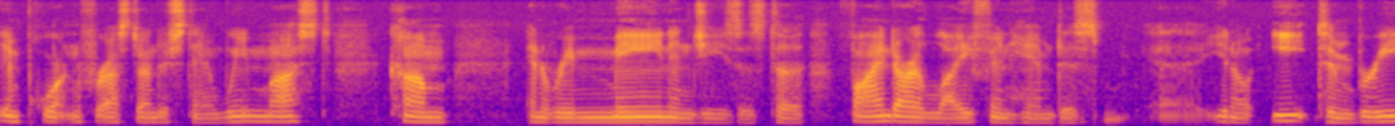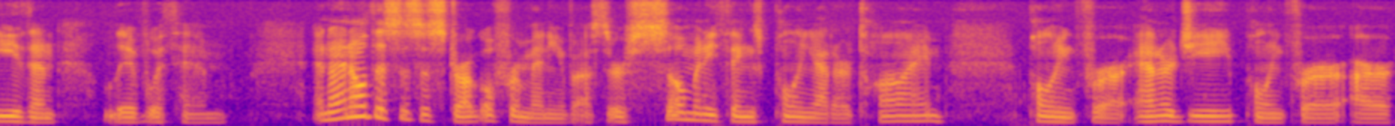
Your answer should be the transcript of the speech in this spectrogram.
important for us to understand. We must come and remain in Jesus, to find our life in Him, to uh, you know eat and breathe and live with Him. And I know this is a struggle for many of us. There are so many things pulling at our time, pulling for our energy, pulling for our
